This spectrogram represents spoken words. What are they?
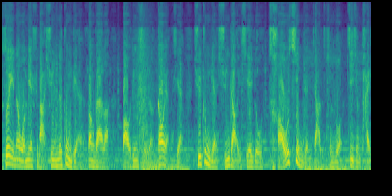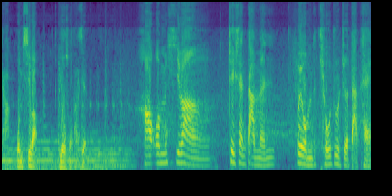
所以呢，我们也是把寻人的重点放在了保定市的高阳县，去重点寻找一些有曹姓人家的村落进行排查。我们希望有所发现。好，我们希望这扇大门为我们的求助者打开。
